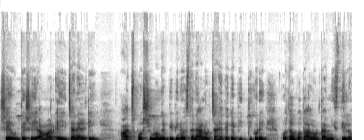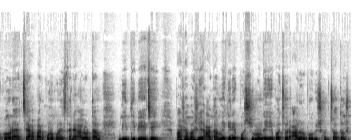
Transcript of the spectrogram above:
সেই উদ্দেশ্যেই আমার এই চ্যানেলটি আজ পশ্চিমবঙ্গের বিভিন্ন স্থানে আলুর চাহিদাকে ভিত্তি করে কোথাও কোথাও আলুর দাম স্থির লক্ষ্য করা যাচ্ছে, আবার কোনো কোনো স্থানে আলুর দাম বৃদ্ধি পেয়েছে। পাশাপাশি আগামী দিনে পশ্চিমবঙ্গে এবছর আলুর ভবিষ্যৎ যথেষ্ট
